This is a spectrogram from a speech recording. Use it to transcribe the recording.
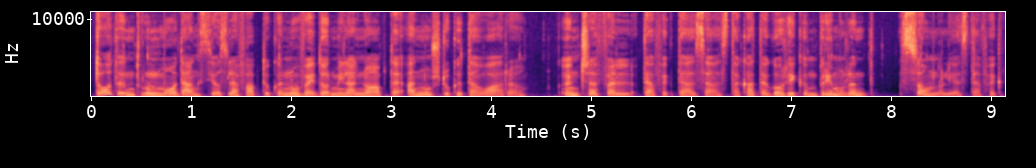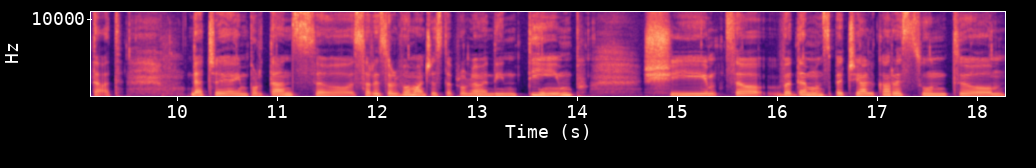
tot într-un mod anxios la faptul că nu vei dormi la noapte a nu știu câte oară. În ce fel te afectează asta? Categoric, în primul rând, somnul este afectat. De aceea e important să, să rezolvăm aceste probleme din timp și să vedem în special care sunt uh,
